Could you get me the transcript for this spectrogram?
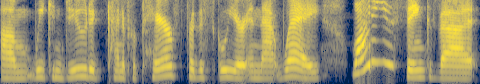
um, we can do to kind of prepare for the school year in that way. Why do you think that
